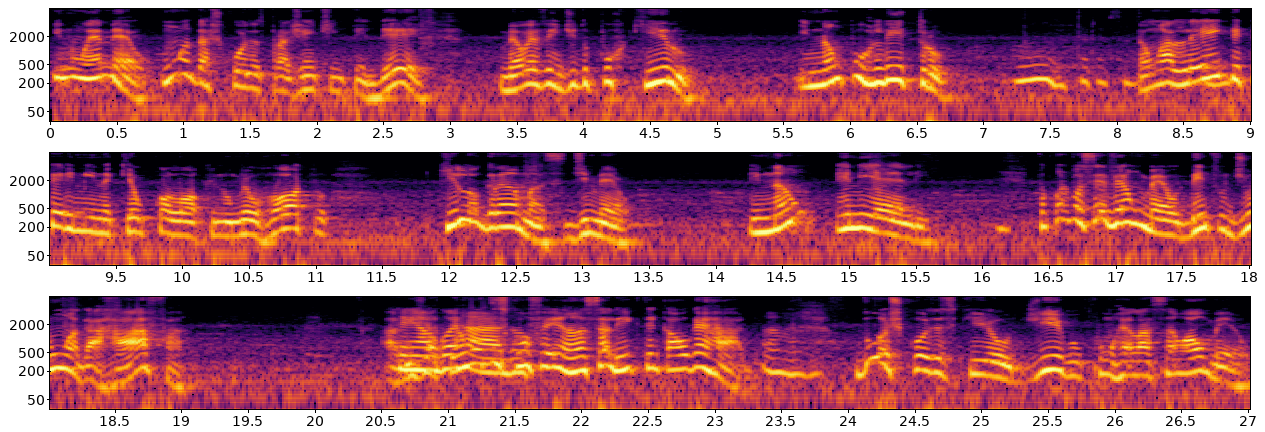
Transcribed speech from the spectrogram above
e não é mel. Uma das coisas para a gente entender, mel é vendido por quilo e não por litro. Hum, então a lei determina que eu coloque no meu rótulo quilogramas de mel e não ml. Então quando você vê um mel dentro de uma garrafa, ali tem já tem errado. uma desconfiança ali que tem algo errado. Uhum. Duas coisas que eu digo com relação ao mel.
